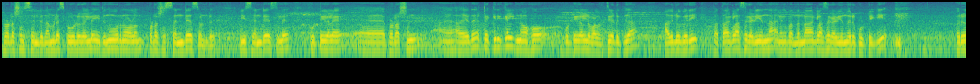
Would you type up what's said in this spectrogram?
പ്രൊഡക്ഷൻ സെന്റർ നമ്മുടെ സ്കൂളുകളിൽ ഇരുന്നൂറിനോളം പ്രൊഡക്ഷൻ സെന്റേഴ്സ് ഉണ്ട്. ഈ സെന്റേഴ്സിൽ കുട്ടികളെ പ്രൊഡക്ഷൻ അതായത് ടെക്നിക്കൽ നോഹോ കുട്ടികളിൽ വളർത്തിയെടുക്കുക. അതിലുപരി പത്താം ക്ലാസ് കഴിയുന്ന അല്ലെങ്കിൽ പന്ത്രണ്ടാം ക്ലാസ് കഴിയുന്ന ഒരു കുട്ടിക്ക് ഒരു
